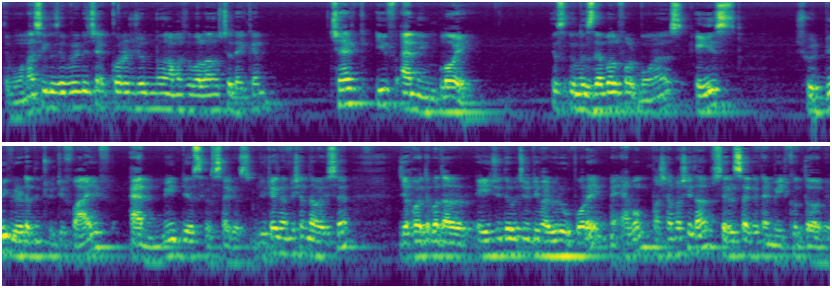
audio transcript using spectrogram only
তো বোনাস ইলিজিবিলিটি চেক করার জন্য আমাকে বলা হচ্ছে, দেখেন check if an employee eligible for bonus age should be greater than twenty five and mid year sales targets দুইটা কন্ডিশন দেওয়া হয়েছে যে হয়তো বা তার এইচ যদি টোয়েন্টি ফাইভের উপরে, এবং পাশাপাশি তার সেলস টার্গেটটা মিট করতে হবে।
